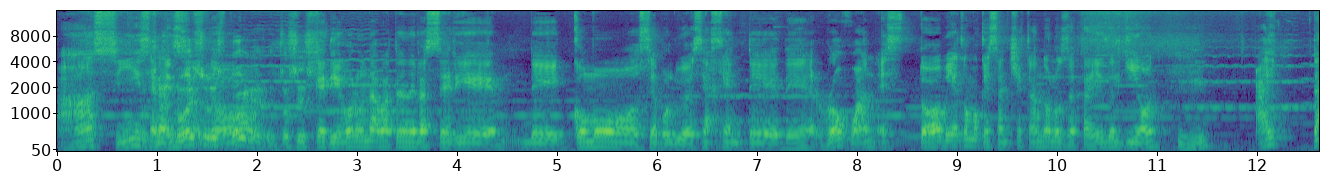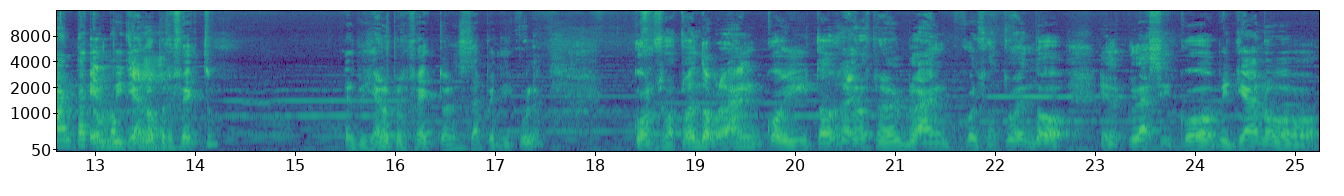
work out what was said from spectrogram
Ah, sí, se sea, no es un spoiler, entonces... Que Diego Luna va a tener la serie de cómo se volvió ese agente de Rogue One. Es todavía como que están checando los detalles del guion. Hay tanta como El villano perfecto. El villano perfecto en esta película. Con su atuendo blanco y todos ellos, pero el blanco, con su atuendo, el clásico villano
